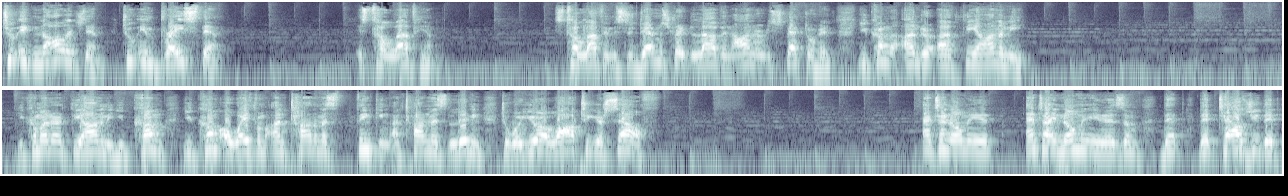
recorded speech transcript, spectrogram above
to acknowledge them, to embrace them, is to love Him. It's to love Him. It's to demonstrate love and honor respect for Him. You come under a theonomy. You come under a theonomy. You come you come away from autonomous thinking, autonomous living to where you're a law to yourself. Antinomian antinomianism that, that tells you that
